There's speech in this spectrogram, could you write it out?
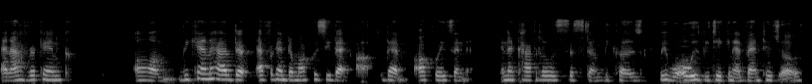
an african um we can't have the african democracy that uh, that operates in in a capitalist system because we will always be taken advantage of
